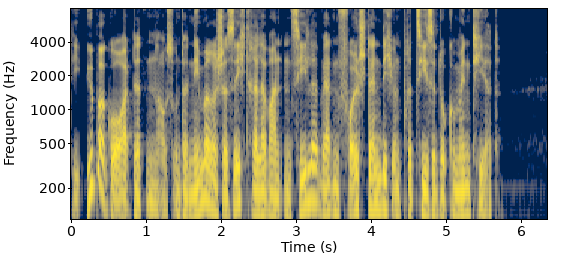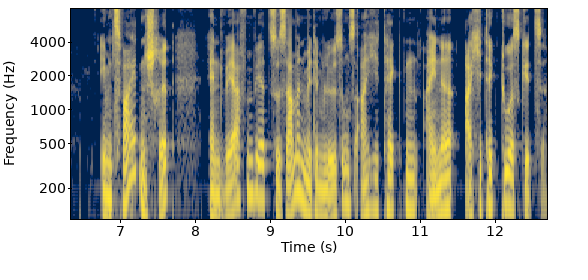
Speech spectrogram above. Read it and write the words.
Die übergeordneten, aus unternehmerischer Sicht relevanten Ziele werden vollständig und präzise dokumentiert. Im zweiten Schritt entwerfen wir zusammen mit dem Lösungsarchitekten eine Architekturskizze.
